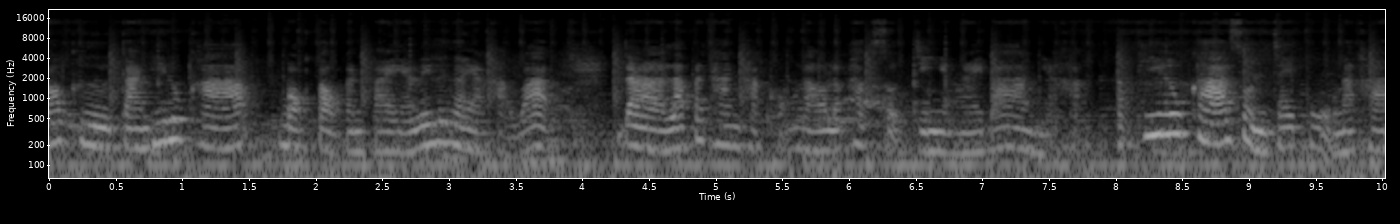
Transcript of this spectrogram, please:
ก็คือการที่ลูกค้าบอกต่อกันไปเรื่อยๆอะค่ะว่าจะรับประทานผักของเราแล้วผักสดจริงยังไงบ้างเนี่ยค่ะที่ลูกค้าสนใจปลูกนะคะ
